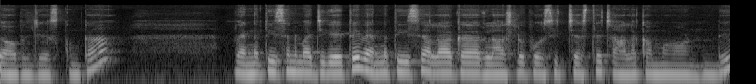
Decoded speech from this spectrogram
జాబులు చేసుకుంటా. వెన్న తీసిన మజ్జిగ అయితే వెన్న తీసి అలాగా గ్లాసులో పోసి ఇచ్చేస్తే చాలా కమ్మగా ఉంటుంది.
